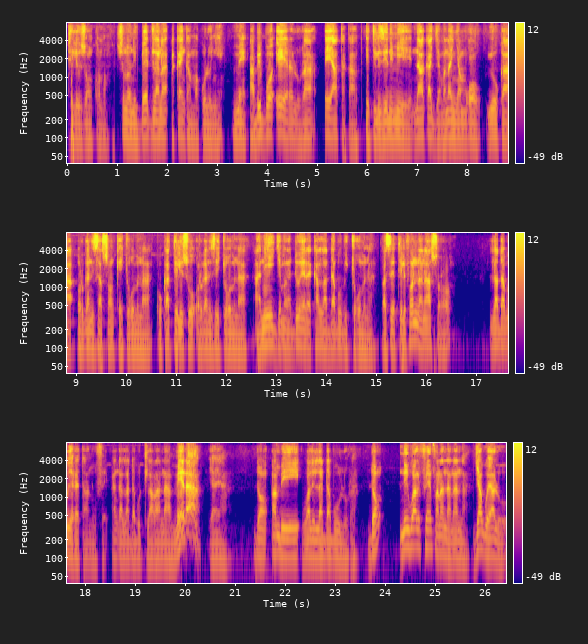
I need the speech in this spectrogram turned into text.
telefɔni kɔnɔ sinɔn nin bɛɛ dilanna a ka ɲi ka makolo ɲɛ mɛ a bɛ bɔ e yɛrɛ lo la e y'a ta ka utiliser ni min ye n'a ka jamana ɲɛmɔgɔw y'u ka organisation kɛ cogo min na k'u ka teleso organiser cogo min na ani jamanadenw yɛrɛ ka ladabu bɛ cogo min na parce que telefɔni nana sɔrɔ ladabu yɛrɛ t'an n'u fɛ an ka ladabu tilara n'a mɛnna yaya donc an bɛ wale ladabuw lora donc ni walifɛn fana nana na jagoya lo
